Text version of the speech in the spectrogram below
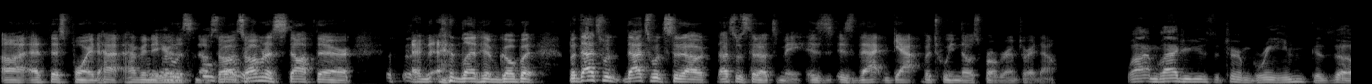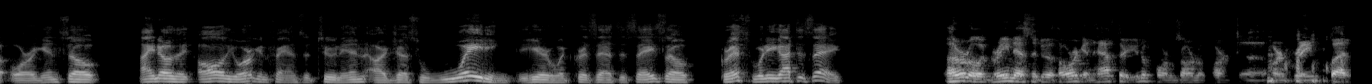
uh, at this point, ha- having to hear this stuff. So, so I'm going to stop there and and let him go. But but that's what that's what stood out. That's what stood out to me is is that gap between those programs right now. Well, I'm glad you used the term green because uh, Oregon. So I know that all the Oregon fans that tune in are just waiting to hear what Chris has to say. So, Chris, what do you got to say? I don't know what green has to do with Oregon. Half their uniforms aren't aren't uh, aren't green. But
